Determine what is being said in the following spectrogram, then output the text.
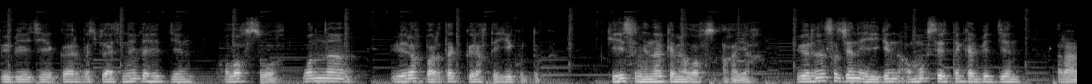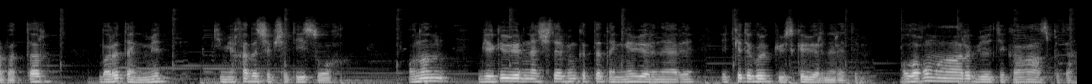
библиотекар, воспитательный ләхеттен олох соқ. Онна үйрәк бартак күрәқтәхи күрдік. Кейі сынинар кәме олох ағаяқ. Үйерінен сылжан әйген омук серттен кәлбеттен арарбаттар, бары тәңмет, кимиха да шепшети соқ. Онын бирге үйерінәчілербін кытта тәңге үйерінәрі, екке төгіл күйіске үйерінер етім. Олығы маңары библиотекаға аспыта.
